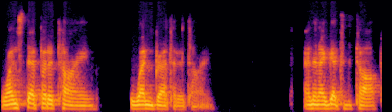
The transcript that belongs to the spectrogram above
One step at a time, one breath at a time. And then I get to the top,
